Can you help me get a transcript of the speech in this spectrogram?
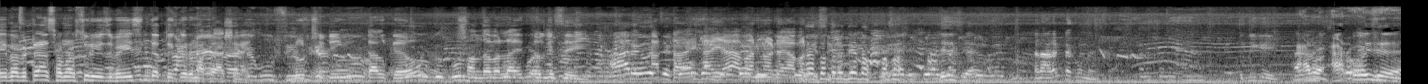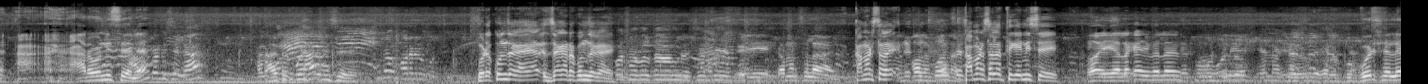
এইভাবে ট্রান্সফরমার চুরি হয়ে যাবে এই চিন্তা তো কেউ মাথায় আসে নাই। লোডশেডিং কালকেও সন্ধ্যাবেলায় তো গেছেই। আটটায় আয়া আবার নয়টায় আবার গেছে। আরও আরও ওই যে আরও নিচে না? ওটা কোন জায়গায়? জায়গাটা কোন জায়গায়? কামারসালা কামারসালা থেকে নিচে? ওই এলাকায় বরিশালে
